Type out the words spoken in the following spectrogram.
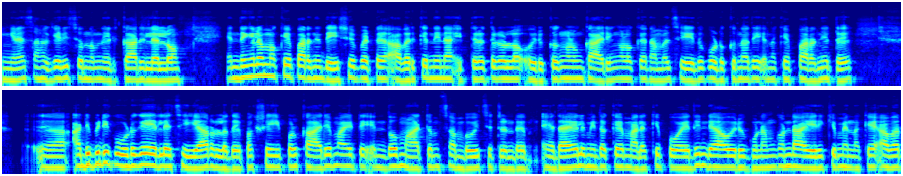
ഇങ്ങനെ സഹകരിച്ചൊന്നും നിൽക്കാറില്ലല്ലോ. എന്തെങ്കിലുമൊക്കെ പറഞ്ഞ് ദേഷ്യപ്പെട്ട് അവർക്കെന്തിനാ ഇത്തരത്തിലുള്ള ഒരുക്കങ്ങളും കാര്യങ്ങളൊക്കെ നമ്മൾ ചെയ്തു കൊടുക്കുന്നത് എന്നൊക്കെ പറഞ്ഞിട്ട് അടിപിടി കൂടുകയല്ലേ ചെയ്യാറുള്ളത്? പക്ഷേ ഇപ്പോൾ കാര്യമായിട്ട് എന്തോ മാറ്റം സംഭവിച്ചിട്ടുണ്ട്. ഏതായാലും ഇതൊക്കെ മലക്കി പോയതിന്റെ ആ ഒരു ഗുണം കൊണ്ടായിരിക്കും എന്നൊക്കെ അവർ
